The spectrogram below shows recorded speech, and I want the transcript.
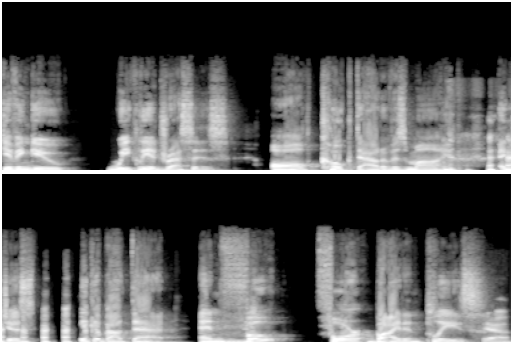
giving you weekly addresses, all coked out of his mind. and just think about that and vote for Biden, please. Yeah.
